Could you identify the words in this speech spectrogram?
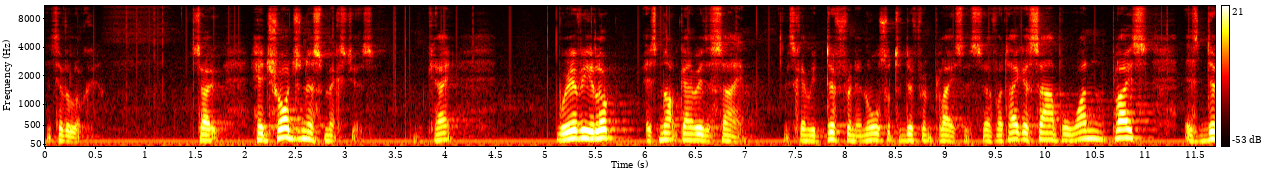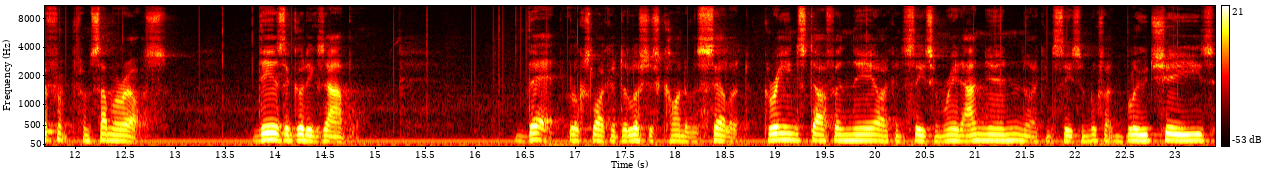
Let's have a look. So heterogeneous mixtures. Okay. Wherever you look, it's not going to be the same. It's going to be different in all sorts of different places. So if I take a sample one place, it's different from somewhere else. There's a good example. That looks like a delicious kind of a salad. Green stuff in there. I can see some red onion. I can see some, looks like blue cheese.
